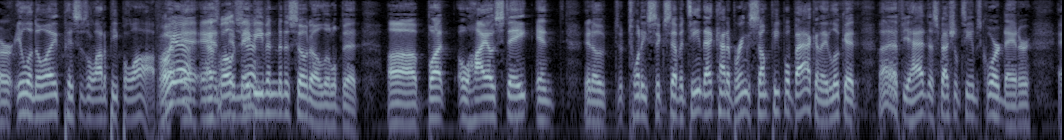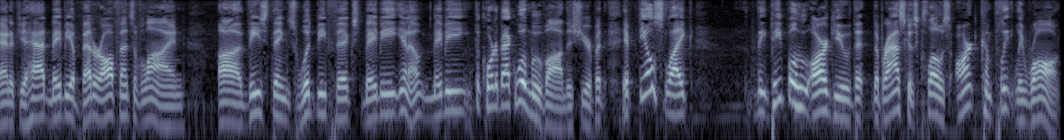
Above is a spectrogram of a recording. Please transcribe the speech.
or Illinois pisses a lot of people off. Oh yeah, and, and, well and maybe even Minnesota a little bit. Uh, but Ohio State and you know 26-17 that kind of brings some people back and they look at well, if you had a special teams coordinator and if you had maybe a better offensive line uh, these things would be fixed. Maybe you know maybe the quarterback will move on this year. But it feels like the people who argue that Nebraska's close aren't completely wrong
